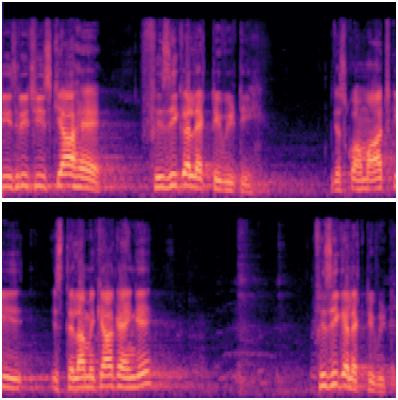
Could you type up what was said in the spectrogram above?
تیسری چیز کیا ہے فزیکل ایکٹیویٹی جس کو ہم آج کی اصطلاح میں کیا کہیں گے فزیکل ایکٹیویٹی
